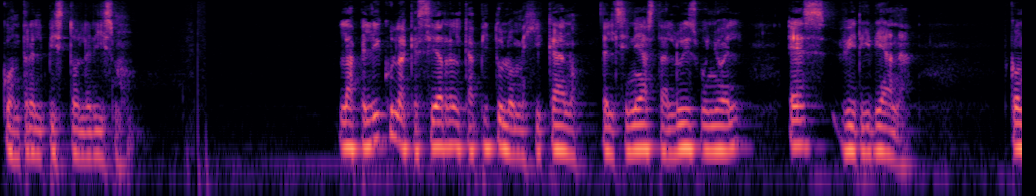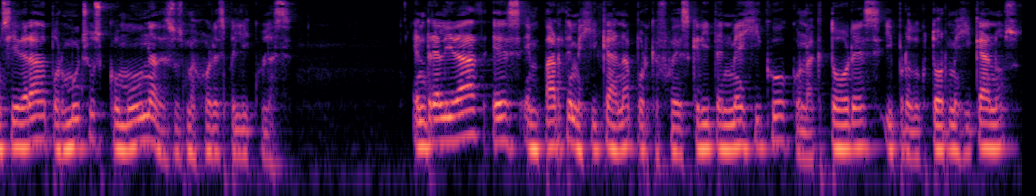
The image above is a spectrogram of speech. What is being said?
contra el pistolerismo. La película que cierra el capítulo mexicano del cineasta Luis Buñuel es Viridiana, considerada por muchos como una de sus mejores películas. En realidad es en parte mexicana porque fue escrita en México con actores y productor mexicanos,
